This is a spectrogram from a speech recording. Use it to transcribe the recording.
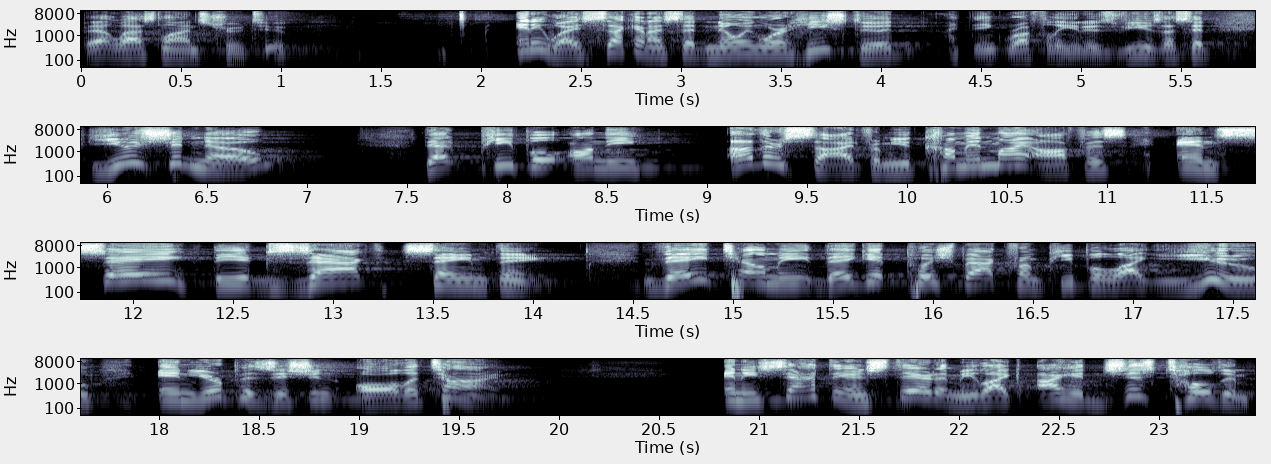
But that last line's true too. Anyway, second, I said, knowing where he stood, I think roughly in his views, I said, you should know that people on the other side from you come in my office and say the exact same thing. They tell me they get pushback from people like you in your position all the time. And he sat there and stared at me like I had just told him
